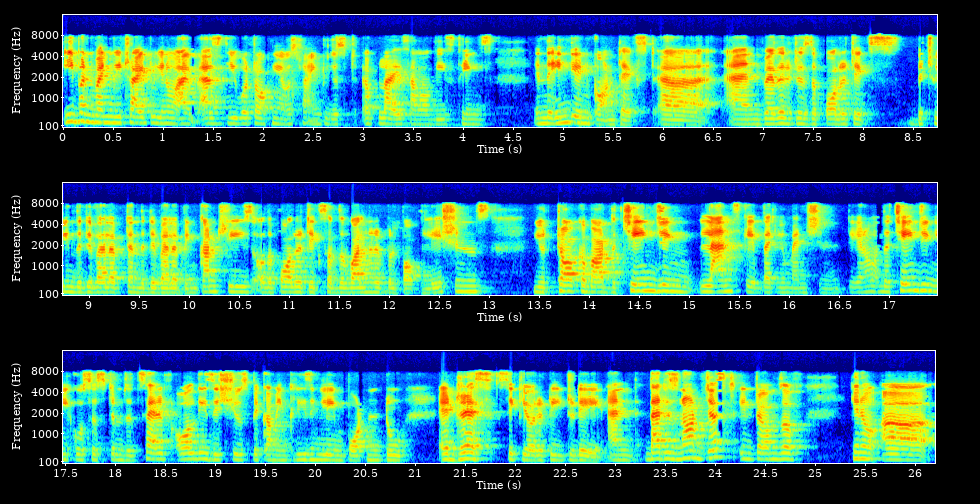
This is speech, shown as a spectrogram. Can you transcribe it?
even when we try to, you know, I, as you were talking, I was trying to just apply some of these things in the Indian context uh, and whether it is the politics between the developed and the developing countries or the politics of the vulnerable populations. You talk about the changing landscape that you mentioned, you know, the changing ecosystems itself, all these issues become increasingly important to address security today. And that is not just in terms of, you know, uh,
